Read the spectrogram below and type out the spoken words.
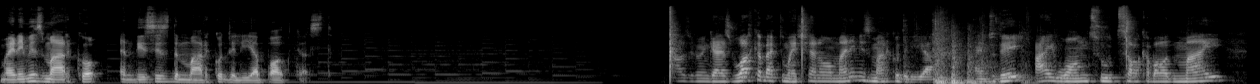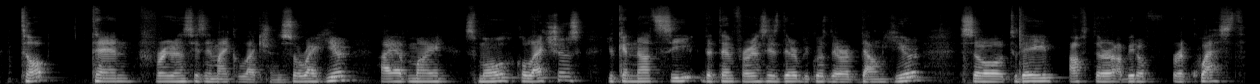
my name is Marco, and this is the Marco Delia podcast. How's it going, guys? Welcome back to my channel. My name is Marco Delia, and today I want to talk about my top 10 fragrances in my collection. So, right here, I have my small collections. You cannot see the 10 fragrances there because they are down here. So, today, after a bit of request,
